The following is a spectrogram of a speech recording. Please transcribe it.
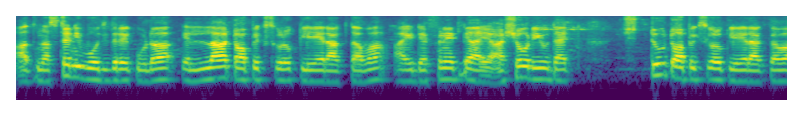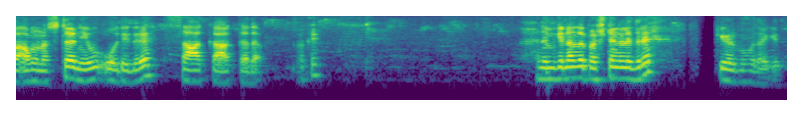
ಅದನ್ನಷ್ಟೇ ನೀವು ಓದಿದರೆ ಕೂಡ ಎಲ್ಲ ಟಾಪಿಕ್ಸ್ಗಳು ಕ್ಲಿಯರ್ ಆಗ್ತಾವ. I definitely I assure you that too ಟಾಪಿಕ್ಸ್ಗಳು ಕ್ಲಿಯರ್ ಆಗ್ತಾವ. ಅವನ್ನಷ್ಟೇ ನೀವು ಓದಿದರೆ ಸಾಕಾಗ್ತದೆ. ಓಕೆ ನಿಮ್ಗೆ ಏನಾದರೂ ಪ್ರಶ್ನೆಗಳಿದ್ರೆ ಕೇಳಬಹುದಾಗಿದೆ.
